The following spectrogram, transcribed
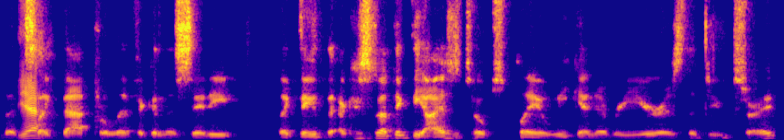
that's yeah. like that prolific in the city. Like they, because I think the Isotopes play a weekend every year as the Dukes, right?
